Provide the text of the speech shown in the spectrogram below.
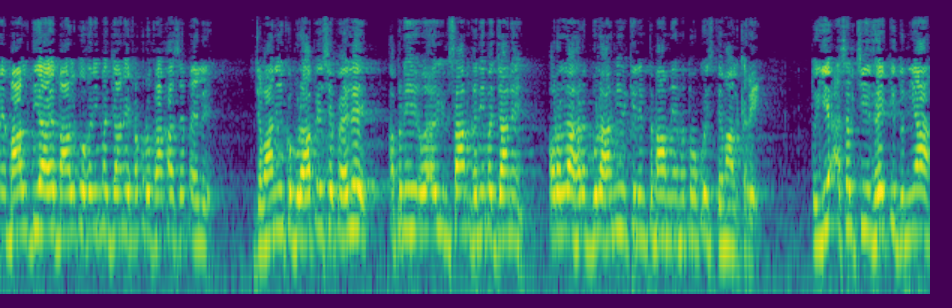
نے مال دیا ہے، مال کو غنیمت جانے فقر و فاقہ سے پہلے۔ جوانی کو بڑھاپے سے پہلے اپنی انسان غنیمت جانے اور اللہ رب العالمین کے لیے تمام نعمتوں کو استعمال کرے۔ تو یہ اصل چیز ہے کہ دنیا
